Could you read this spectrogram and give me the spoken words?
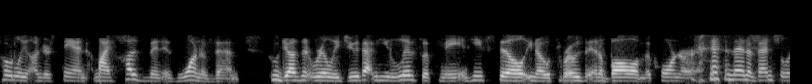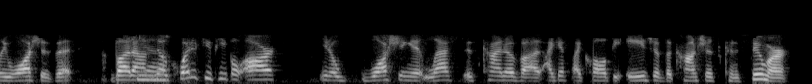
totally understand. My husband is one of them who doesn't really do that, and he lives with me, and he still, you know, throws it in a ball in the corner and then eventually washes it. But um, yeah. no, quite a few people are, you know, washing it less. Is kind of, uh, I guess, I call it the age of the conscious consumer,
